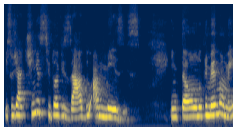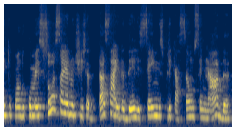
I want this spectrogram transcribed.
isso já tinha sido avisado há meses. Então, no primeiro momento, quando começou a sair a notícia da saída dele, sem explicação, sem nada,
